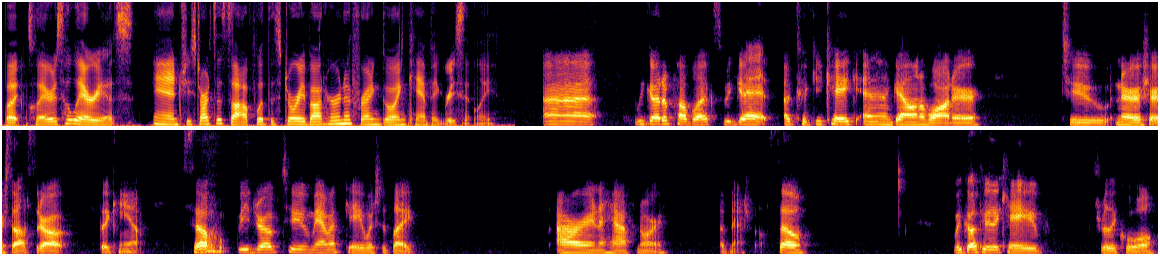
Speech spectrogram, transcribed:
But Claire is hilarious, and she starts us off with a story about her and a friend going camping recently. Uh, we go to Publix, we get a cookie cake and a gallon of water to nourish ourselves throughout the camp. So we drove to Mammoth Cave, which is like hour and a half north of Nashville. So we go through the cave. It's really cool.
